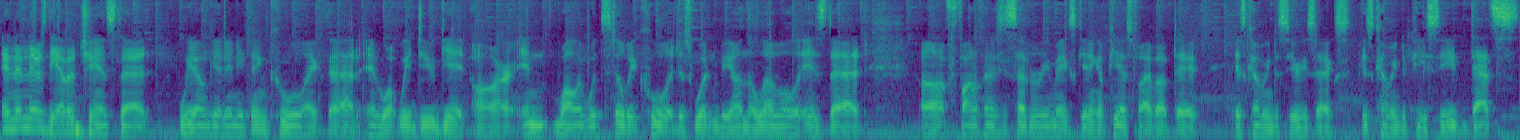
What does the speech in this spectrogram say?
and then there's the other chance that we don't get anything cool like that, and what we do get are, and while it would still be cool, it just wouldn't be on the level. Is that uh, Final Fantasy VII Remake's getting a PS5 update, is coming to Series X, is coming to PC. That's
